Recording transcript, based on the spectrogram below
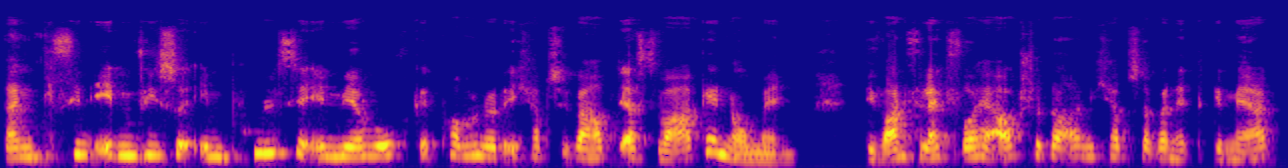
dann sind eben wie so Impulse in mir hochgekommen oder ich habe es überhaupt erst wahrgenommen. Die waren vielleicht vorher auch schon da und ich habe es aber nicht gemerkt.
